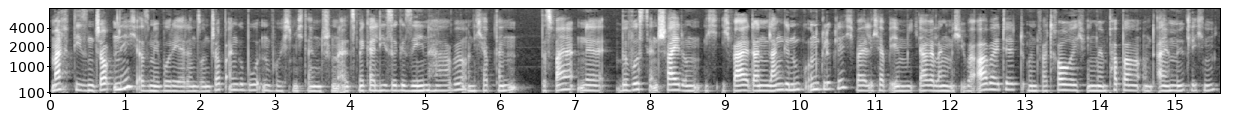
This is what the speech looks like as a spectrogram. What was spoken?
mache diesen Job nicht. Also mir wurde ja dann so ein Job angeboten, wo ich mich dann schon als Meckerliese gesehen habe. Und ich habe dann, das war eine bewusste Entscheidung. Ich, ich war dann lang genug unglücklich, weil ich habe eben jahrelang mich überarbeitet und war traurig wegen meinem Papa und allem Möglichen.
